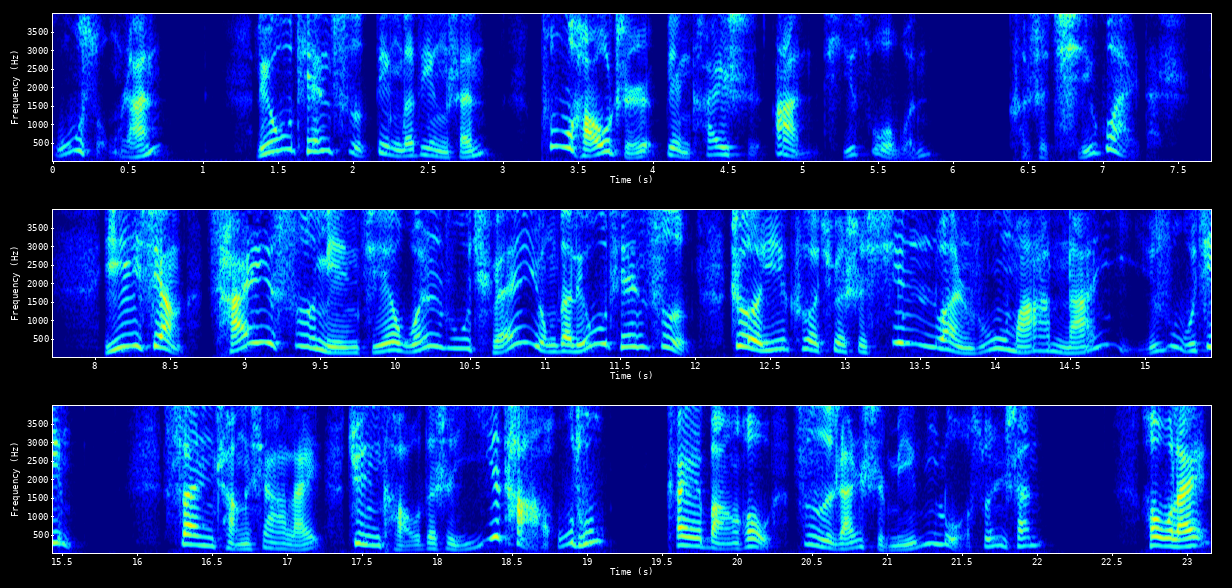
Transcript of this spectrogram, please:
骨悚然。刘天赐定了定神，铺好纸，便开始按题作文。可是奇怪的是，一向才思敏捷、文如泉涌的刘天赐，这一刻却是心乱如麻，难以入境。三场下来，均考的是一塌糊涂。开榜后，自然是名落孙山。后来，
